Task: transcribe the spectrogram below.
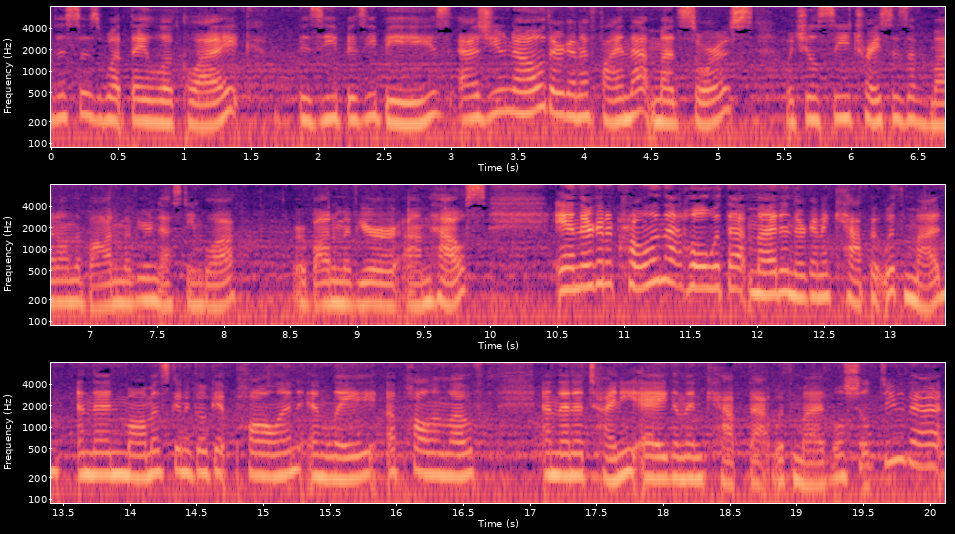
This is what they look like busy, busy bees. As you know, they're gonna find that mud source, which you'll see traces of mud on the bottom of your nesting block or bottom of your um, house. And they're gonna crawl in that hole with that mud and they're gonna cap it with mud. And then mama's gonna go get pollen and lay a pollen loaf and then a tiny egg and then cap that with mud. Well, she'll do that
